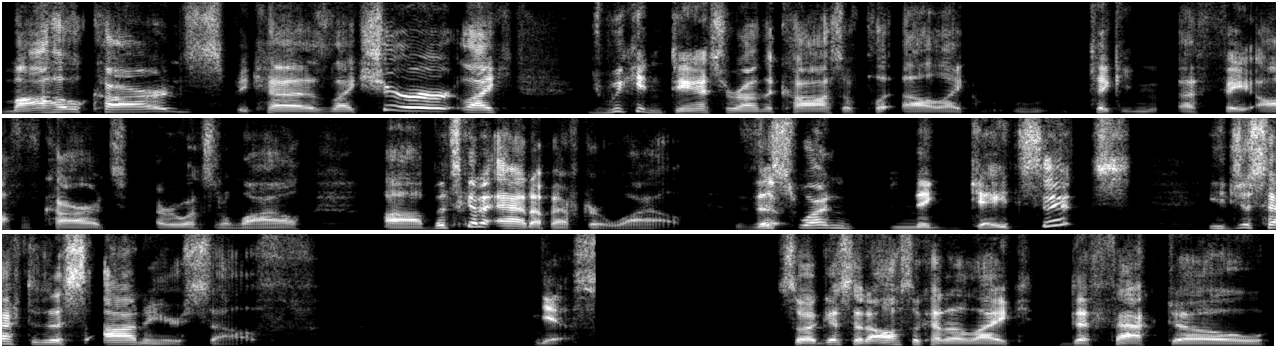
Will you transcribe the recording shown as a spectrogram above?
Maho cards because, like, sure, like we can dance around the cost of pl- uh, like taking a fate off of cards every once in a while, uh, but it's going to add up after a while. This one negates it. You just have to dishonor yourself. Yes. So I guess it also kind of like de facto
